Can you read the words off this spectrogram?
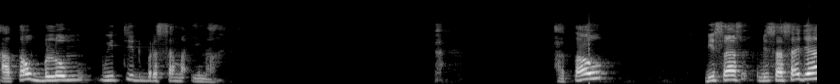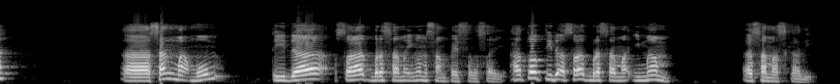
atau belum witir bersama imam. Atau bisa bisa saja uh, sang makmum tidak salat bersama imam sampai selesai atau tidak salat bersama imam uh, sama sekali.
